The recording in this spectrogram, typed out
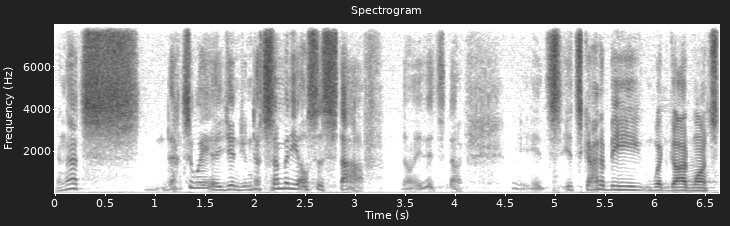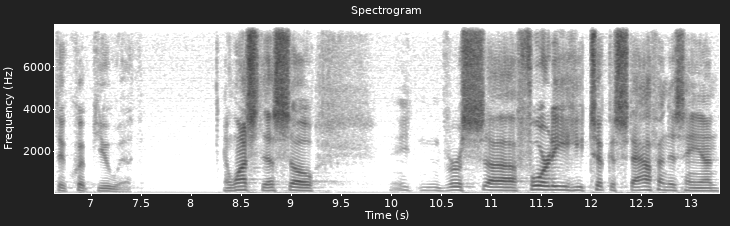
And that's, that's the way, that's somebody else's stuff. No, it's not. It's, it's got to be what God wants to equip you with. And watch this. So, in verse uh, 40, he took a staff in his hand,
